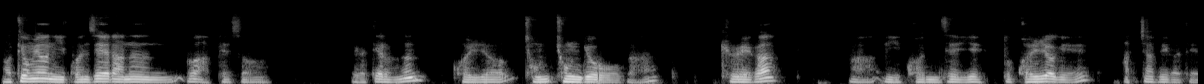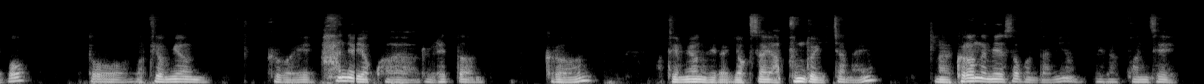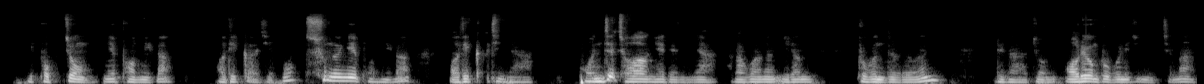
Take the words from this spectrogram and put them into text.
어떻게 보면 이 권세라는 거 앞에서 우리가 때로는 권력, 종, 종교가, 교회가 아, 이 권세에 또 권력의 앞잡이가 되고 또 어떻게 보면 그거에 한여 역할을 했던 그런 어떻게 보면 우리가 역사의 아픔도 있잖아요. 아, 그런 의미에서 본다면 우리가 권세, 이 복종의 범위가 어디까지고 수능의 범위가 어디까지냐, 언제 저항해야 되느냐라고 하는 이런 부분들은 우리가 좀 어려운 부분이 좀 있지만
